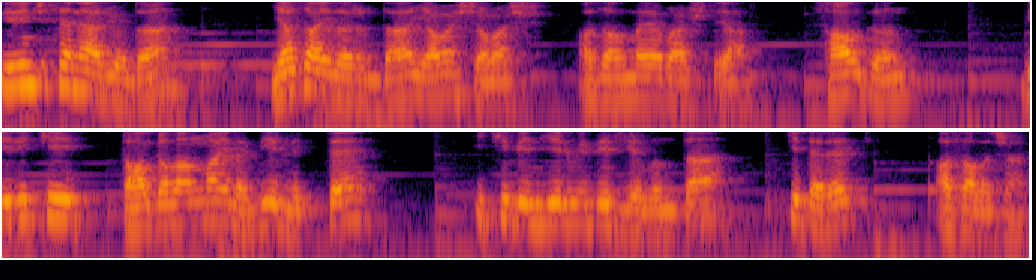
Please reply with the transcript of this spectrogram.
Birinci senaryoda yaz aylarında yavaş yavaş azalmaya başlayan salgın 1-2 dalgalanmayla birlikte 2021 yılında giderek azalacak.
